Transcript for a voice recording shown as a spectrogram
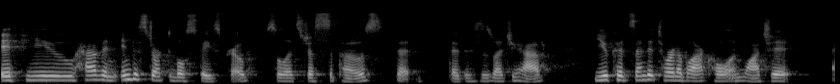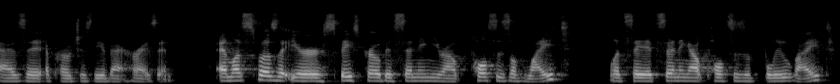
if you have an indestructible space probe, so let's just suppose that, that this is what you have, you could send it toward a black hole and watch it as it approaches the event horizon. And let's suppose that your space probe is sending you out pulses of light. Let's say it's sending out pulses of blue light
